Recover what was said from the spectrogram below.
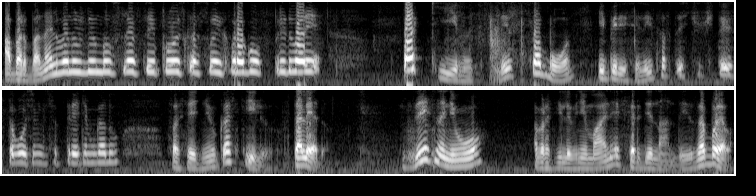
Абарбанель вынужден был вследствие поисков своих врагов при дворе покинуть Лиссабон и переселиться в 1483 году в соседнюю Кастилию, в Толедо. Здесь на него обратили внимание Фердинанд и Изабелла.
